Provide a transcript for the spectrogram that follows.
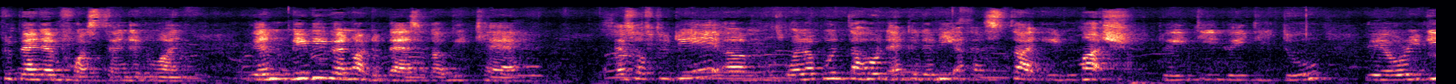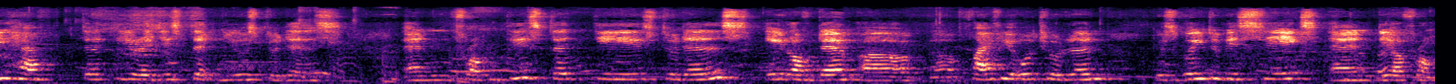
prepare them for standard one. We are, maybe we are not the best, but we care. As of today, um, walaupun tahun akademik akan start in March 2022, we already have 30 registered new students. And from these 30 students, 8 of them are 5-year-old children who's going to be 6 and they are from...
